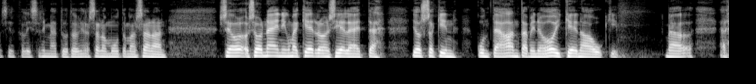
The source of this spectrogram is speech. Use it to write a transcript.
Sirkka-Liissa, niin mä tuota vielä sanon muutaman sanan. Se on, se on näin, niin kuin mä kerroin siellä, että jossakin, kun tämä antaminen on oikein auki. Mä, äh,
